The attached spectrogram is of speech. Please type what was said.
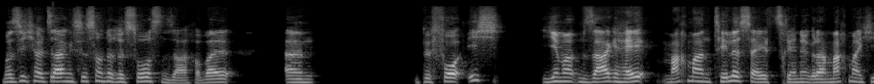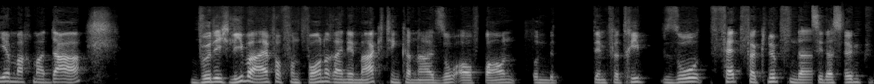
muss ich halt sagen, es ist auch eine Ressourcensache, weil ähm, bevor ich jemandem sage, hey, mach mal ein Telesales-Training oder mach mal hier, mach mal da, würde ich lieber einfach von vornherein den Marketingkanal so aufbauen und mit dem Vertrieb so fett verknüpfen, dass sie das irgendwie,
